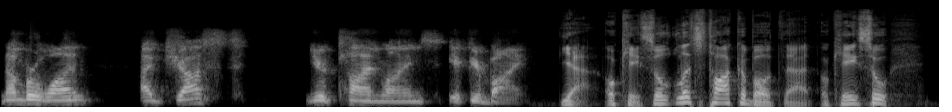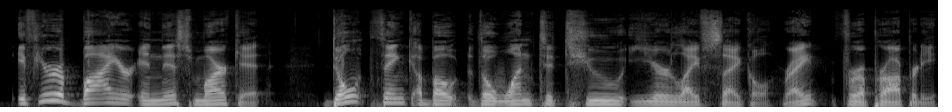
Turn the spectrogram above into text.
Number one, adjust your timelines if you're buying. Yeah. Okay. So let's talk about that. Okay. So if you're a buyer in this market, don't think about the one to two year life cycle, right? For a property.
